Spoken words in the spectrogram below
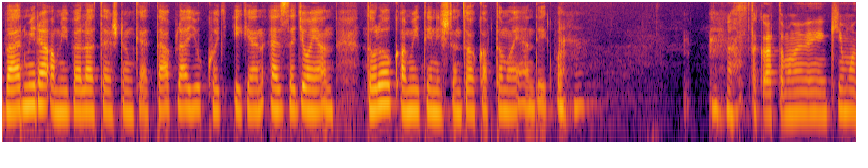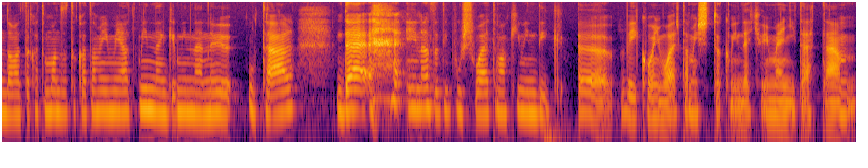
bármire, amivel a testünket tápláljuk, hogy igen, ez egy olyan dolog, amit én Istentől kaptam ajándékba. Uh-huh. Azt akartam mondani, hogy én kimondom azokat a mondatokat, ami miatt minden, minden nő utál, de én az a típus voltam, aki mindig ö, vékony voltam, és tök mindegy, hogy mennyit ettem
